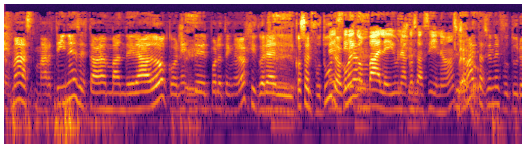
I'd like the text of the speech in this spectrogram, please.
Es más, Martínez estaba embanderado con este del polo tecnológico, era el coso del futuro, el Silicon Valley, una cosa así, ¿no? Se llama Estación del Futuro.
